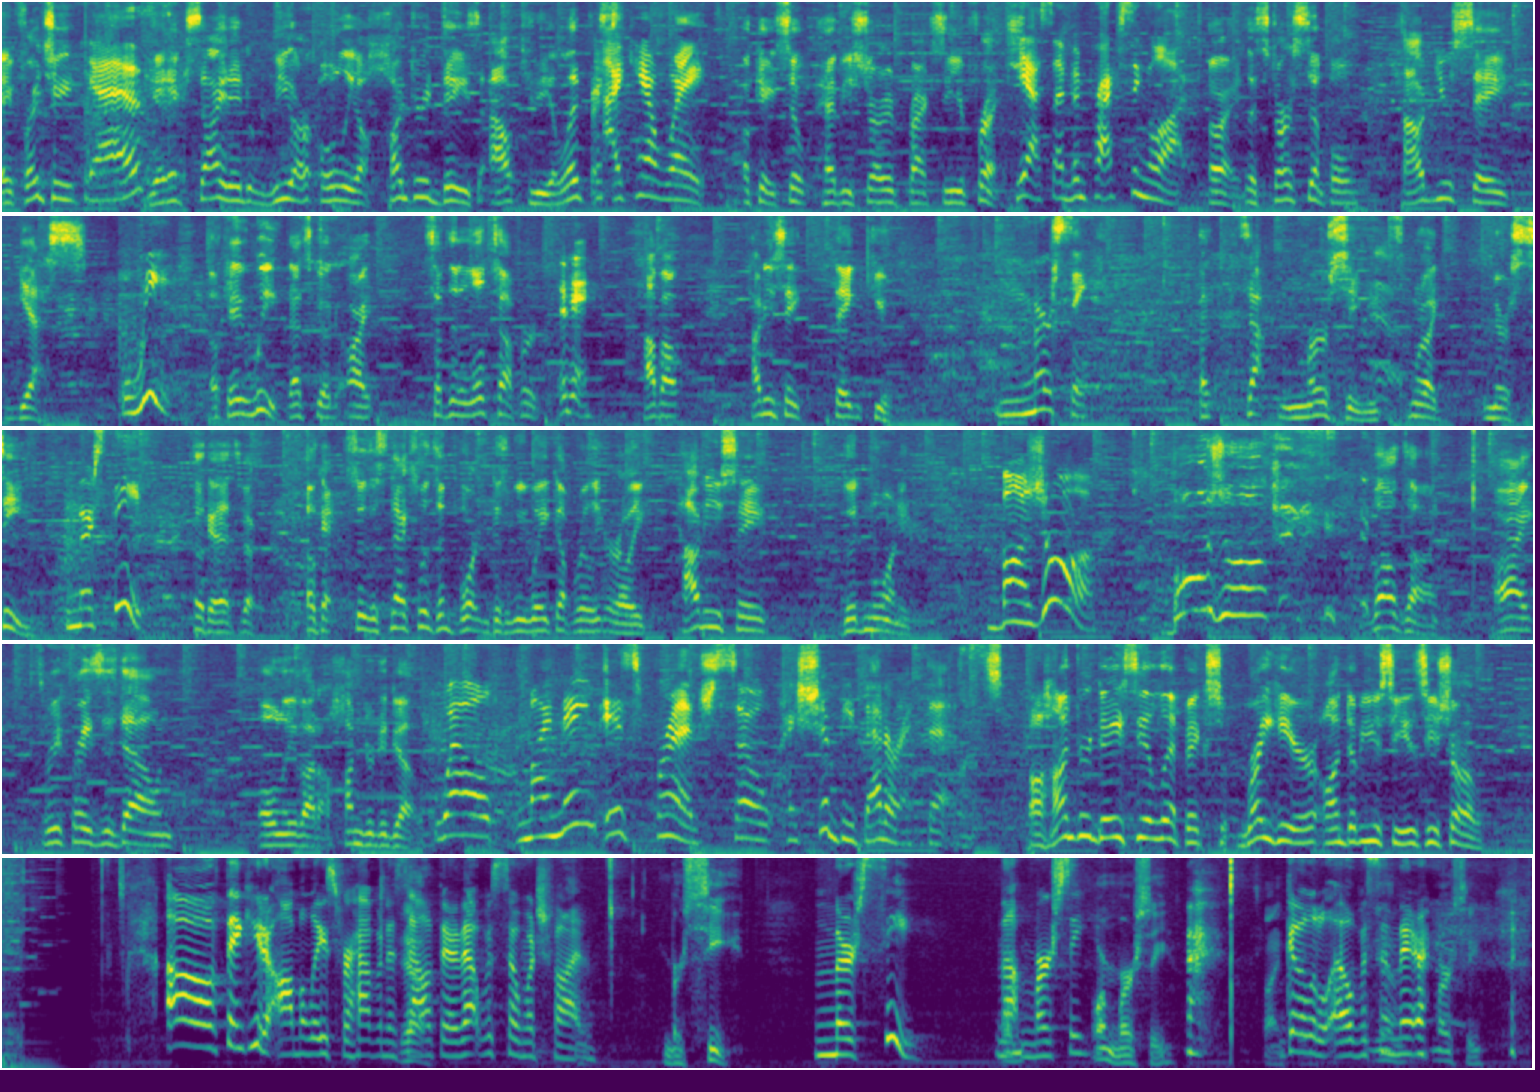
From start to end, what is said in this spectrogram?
Hey, Frenchie. Yes? Get excited. We are only 100 days out to the Olympics. I can't wait. Okay, so have you started practicing your French? Yes, I've been practicing a lot. All right, let's start simple. How do you say yes? Oui. Okay, we. That's good. All right, something a little tougher. Okay. How about, how do you say thank you? Mercy. Uh, It's not mercy, it's more like merci. Merci. Okay, that's better. Okay, so this next one's important because we wake up really early. How do you say good morning? Bonjour. Bonjour. well done. All right, three phrases down, only about 100 to go. Well, my name is French, so I should be better at this. 100 days to the Olympics right here on WCNC Charlotte. Oh, thank you to Amélie's for having us Yeah. out there. That was so much fun. Merci. Merci, not mercy. Or mercy. It's fine. Got a little Elvis Yeah, in there. Mercy.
